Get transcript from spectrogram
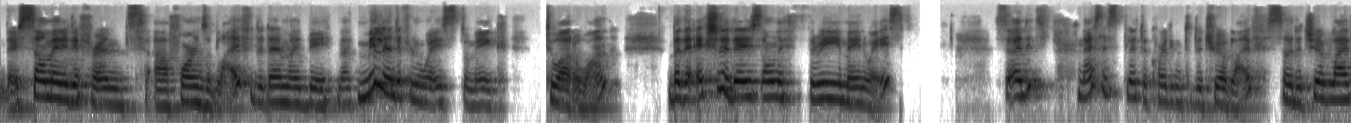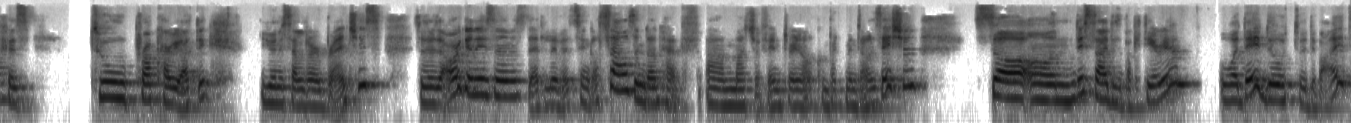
there's so many different uh, forms of life that there might be like million different ways to make two out of one. But actually there's only three main ways. So and it's nicely split according to the tree of life. So the tree of life has two prokaryotic unicellular branches. So there's organisms that live at single cells and don't have um, much of internal compartmentalization so on this side is bacteria. What they do to divide,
